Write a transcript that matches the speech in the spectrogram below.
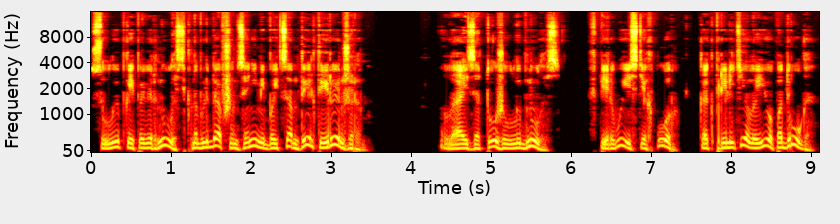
с улыбкой повернулась к наблюдавшим за ними бойцам Дельты и Рейнджерам. Лайза тоже улыбнулась, впервые с тех пор, как прилетела ее подруга.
